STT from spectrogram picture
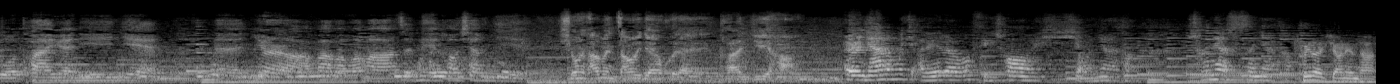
过团圆的一年。嗯，女儿啊，爸爸妈妈真的好想你。希望他们早一点回来团聚一下。二年了我家来了，我非常想念他，成年思念他。非常想念他，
